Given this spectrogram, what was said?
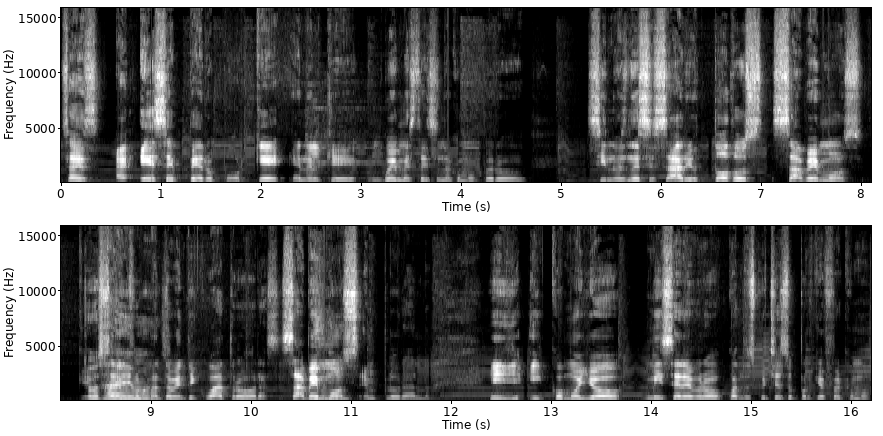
¿sabes? A ese pero por qué, en el que un güey me está diciendo como, pero si no es necesario, todos sabemos que Todos usar el sabemos. formato 24 horas, sabemos en plural, ¿no? Y, y como yo, mi cerebro cuando escuché eso, porque fue como,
